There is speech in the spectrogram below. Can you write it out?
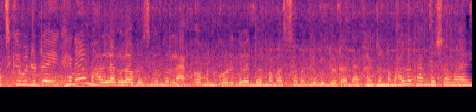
আজকে ভিডিওটা এখানে। ভালো লাগলে অবশ্যই কিন্তু লাইক কমেন্ট করে দেবে। ধন্যবাদ সবাইকে। ভিডিওটা দেখার জন্য ভালো থাকবে সবাই।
